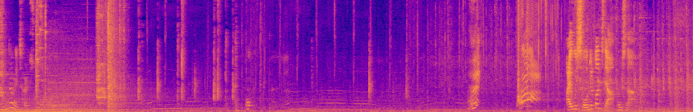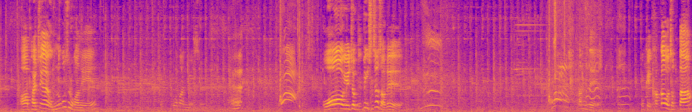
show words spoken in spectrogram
굉장히 잘 숨어. 어? 아이고 씨 어딜 던지냐 병신아. 아 발전이 아예 없는 곳으로 가네. 또가 아니었어 와얘 진짜 무빙 진짜 잘해. 한대. 오케이 가까워졌다.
